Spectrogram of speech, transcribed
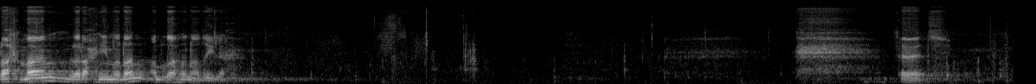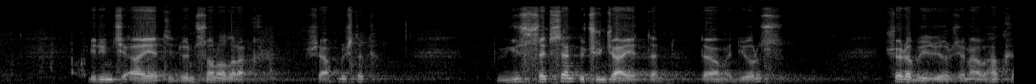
Rahman ve Rahim olan Allah'ın adıyla. Evet. Birinci ayeti dün son olarak şey yapmıştık. 183. ayetten devam ediyoruz. Şöyle buyuruyor Cenab-ı Hak.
